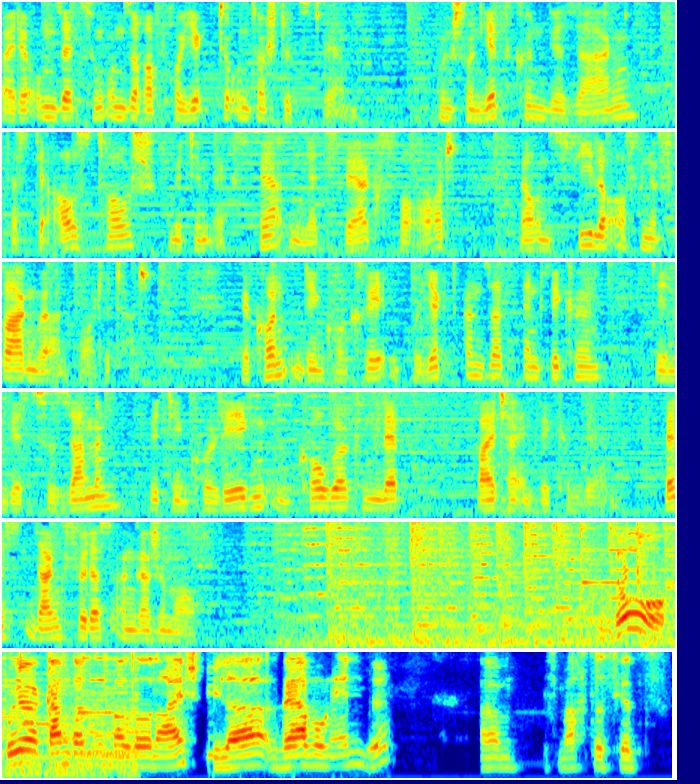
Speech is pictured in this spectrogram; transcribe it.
bei der Umsetzung unserer Projekte unterstützt werden. Und schon jetzt können wir sagen, dass der Austausch mit dem Expertennetzwerk vor Ort bei uns viele offene Fragen beantwortet hat. Wir konnten den konkreten Projektansatz entwickeln, den wir zusammen mit den Kollegen im Coworking Lab weiterentwickeln werden. Besten Dank für das Engagement. So, früher kam dann immer so ein Einspieler, Werbung Ende. Ähm, ich mache das jetzt,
